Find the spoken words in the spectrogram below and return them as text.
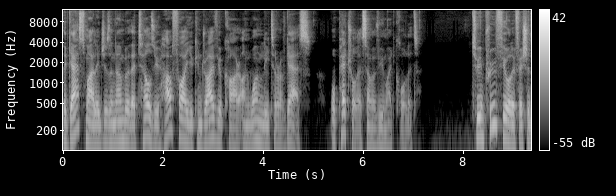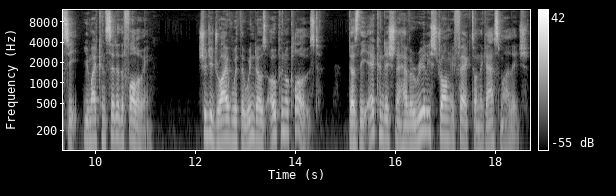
The gas mileage is a number that tells you how far you can drive your car on one liter of gas, or petrol as some of you might call it. To improve fuel efficiency, you might consider the following. Should you drive with the windows open or closed? Does the air conditioner have a really strong effect on the gas mileage?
